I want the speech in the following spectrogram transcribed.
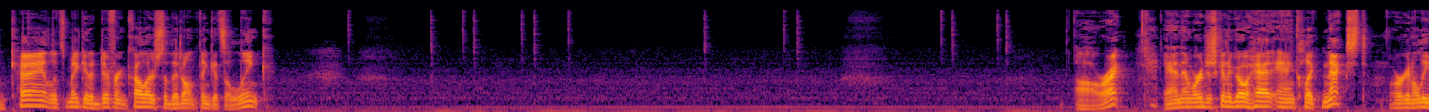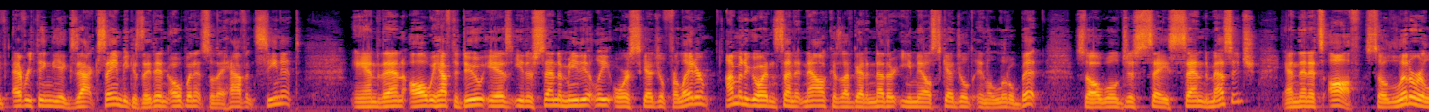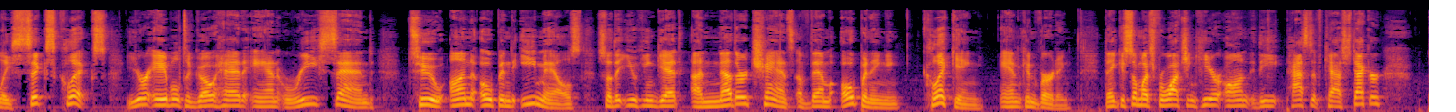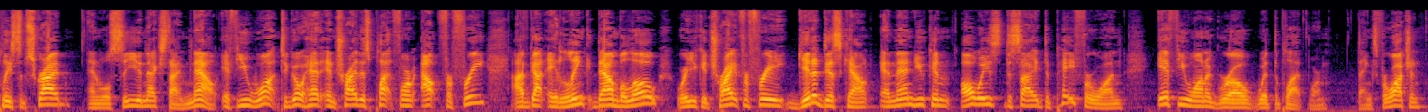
Okay, let's make it a different color so they don't think it's a link. All right, and then we're just going to go ahead and click next. We're going to leave everything the exact same because they didn't open it, so they haven't seen it. And then all we have to do is either send immediately or schedule for later. I'm going to go ahead and send it now because I've got another email scheduled in a little bit. So we'll just say send message and then it's off. So literally six clicks, you're able to go ahead and resend to unopened emails so that you can get another chance of them opening, clicking, and converting. Thank you so much for watching here on the Passive Cash Stacker. Please subscribe, and we'll see you next time. Now, if you want to go ahead and try this platform out for free, I've got a link down below where you can try it for free, get a discount, and then you can always decide to pay for one if you want to grow with the platform. Thanks for watching.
